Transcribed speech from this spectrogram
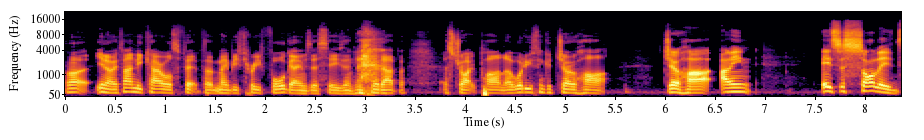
Well, you know, if Andy Carroll's fit for maybe three, four games this season, he could have a, a strike partner. What do you think of Joe Hart? Joe Hart, I mean, it's a solid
